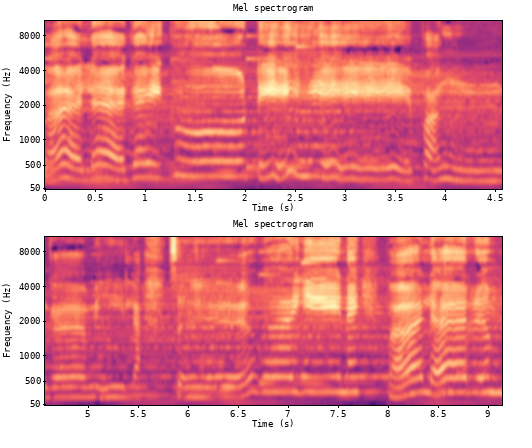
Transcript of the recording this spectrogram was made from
பலகை கூட்டி பங்கமில சேவையினை பலரும்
